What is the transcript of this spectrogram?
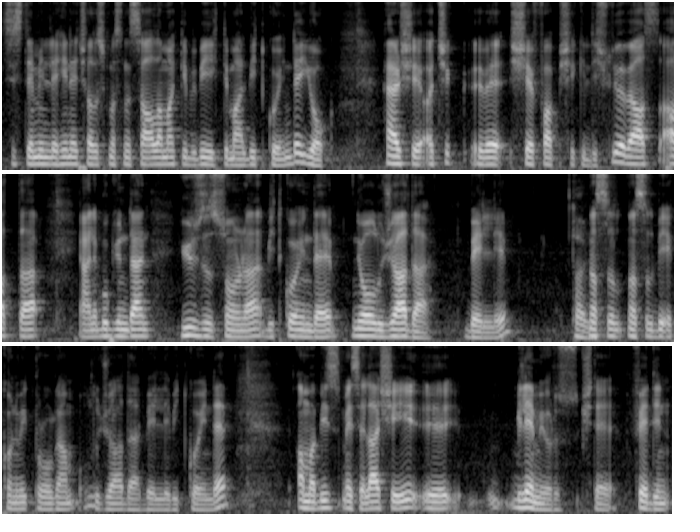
sistemin lehine çalışmasını sağlamak gibi bir ihtimal Bitcoin'de yok. Her şey açık ve şeffaf bir şekilde işliyor ve hatta yani bugünden 100 yıl sonra Bitcoin'de ne olacağı da belli. Tabii. Nasıl nasıl bir ekonomik program olacağı da belli Bitcoin'de. Ama biz mesela şeyi e, bilemiyoruz. İşte Fed'in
